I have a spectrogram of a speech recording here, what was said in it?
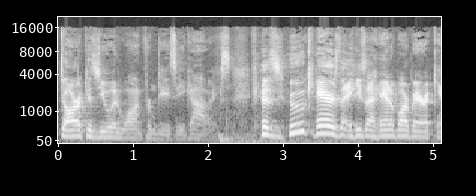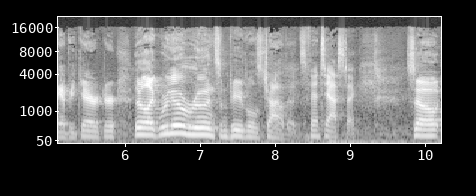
dark as you would want from DC Comics. Because who cares that he's a Hanna-Barbera campy character? They're like, we're going to ruin some people's childhoods. Fantastic. So,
